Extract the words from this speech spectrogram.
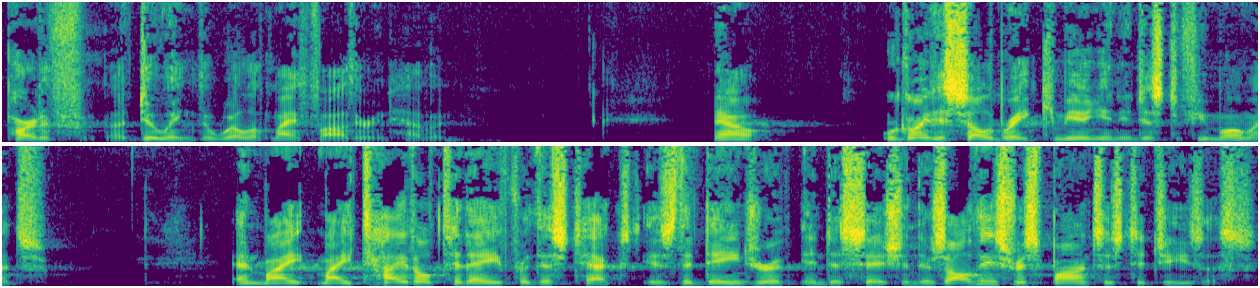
part of uh, doing the will of my Father in heaven. Now, we're going to celebrate communion in just a few moments. And my, my title today for this text is The Danger of Indecision. There's all these responses to Jesus.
